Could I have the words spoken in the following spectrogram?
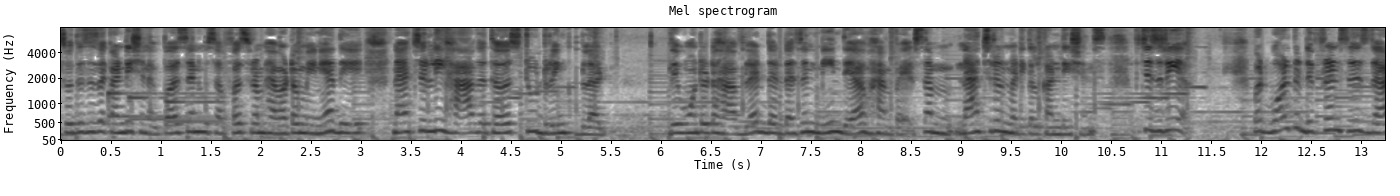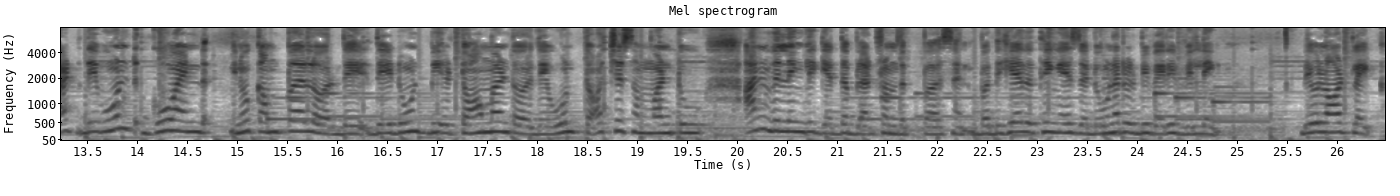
So this is a condition. A person who suffers from hematomania they naturally have the thirst to drink blood they wanted to have blood that doesn't mean they are vampires some natural medical conditions which is real. But what the difference is that they won't go and you know compel or they they don't be a torment or they won't torture someone to unwillingly get the blood from the person. But the, here the thing is the donor will be very willing. They will not like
